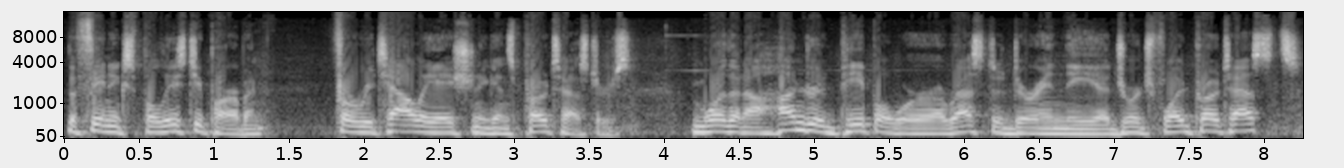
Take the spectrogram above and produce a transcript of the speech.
the Phoenix Police Department for retaliation against protesters. More than 100 people were arrested during the uh, George Floyd protests.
